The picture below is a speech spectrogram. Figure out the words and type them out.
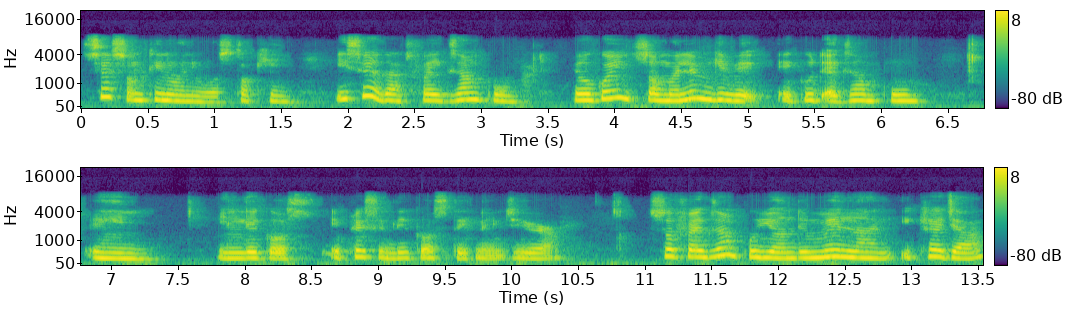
said something when he was talking. He said that for example you're going somewhere let me give a, a good example in in lagos a place in lagos state nigeria. So for example you're on the mainland ikeja.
